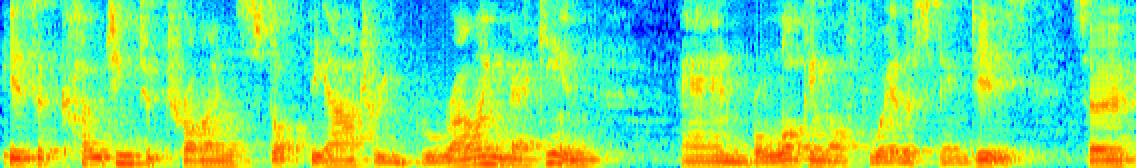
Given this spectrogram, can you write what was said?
is a coating to try and stop the artery growing back in and blocking off where the stent is. So,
